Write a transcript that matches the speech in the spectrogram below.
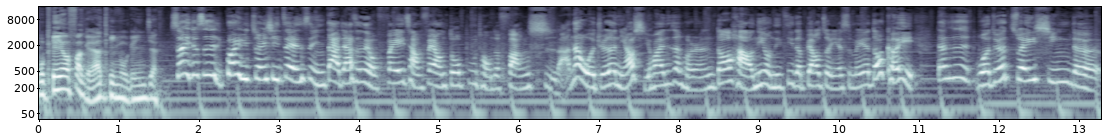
我偏要放给她听，我跟你讲。所以就是关于追星这件事情，大家真的有非常非常多不同的方式啦。那我觉得你要喜欢任何人都好，你有你自己的标准，也什么也都可以。但是我觉得追星的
